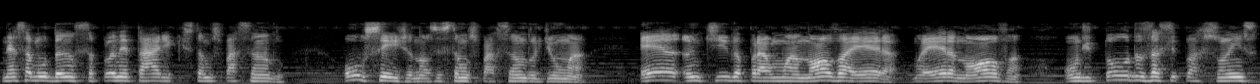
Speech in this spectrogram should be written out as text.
nessa mudança planetária que estamos passando ou seja, nós estamos passando de uma era antiga para uma nova era, uma era nova, onde todas as situações,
